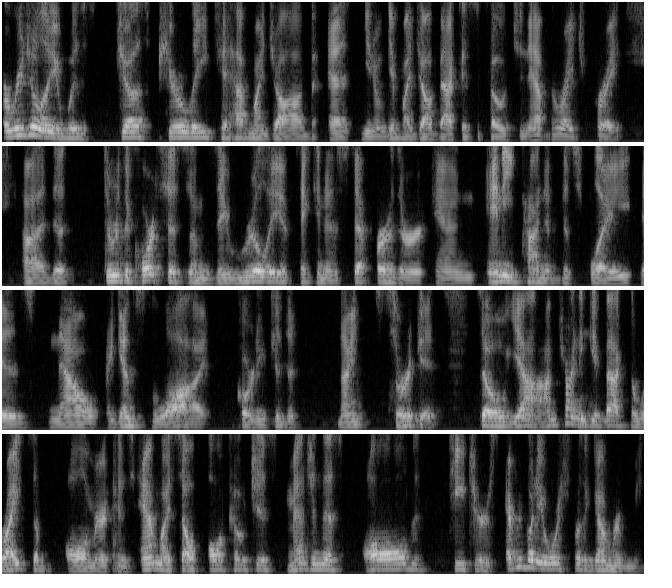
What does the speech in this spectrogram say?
Originally, it was just purely to have my job at you know get my job back as a coach and have the right to pray. Uh, the, through the court systems they really have taken it a step further and any kind of display is now against the law according to the ninth circuit. So yeah i'm trying to get back the rights of all americans and myself all coaches. Imagine this all the teachers everybody who works for the government.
